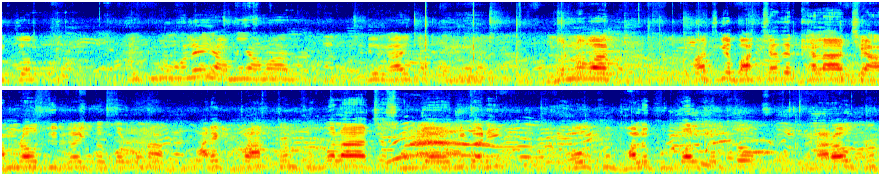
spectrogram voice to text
উজ্জ্বল। করবে এইটুকু বলেই আমি আমার দীর্ঘায়িত করব ধন্যবাদ। আজকে বাচ্চাদের খেলা আছে, আমরাও দীর্ঘায়িত করব না। আরেক প্রাক্তন ফুটবলার আছে, সঞ্জয় অধিকারী। ও খুব ভালো ফুটবল খেলতো, ওনারাও খুব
